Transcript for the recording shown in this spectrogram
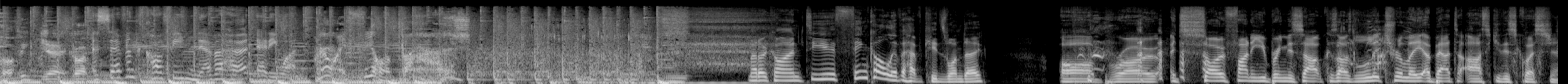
Coffee? Yeah, coffee. A seventh coffee never hurt anyone. Oh, I feel a buzz. Matt Okine, do you think I'll ever have kids one day? Oh, bro. it's so funny you bring this up because I was literally about to ask you this question.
